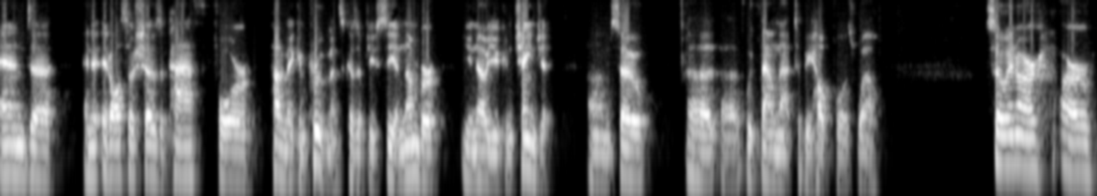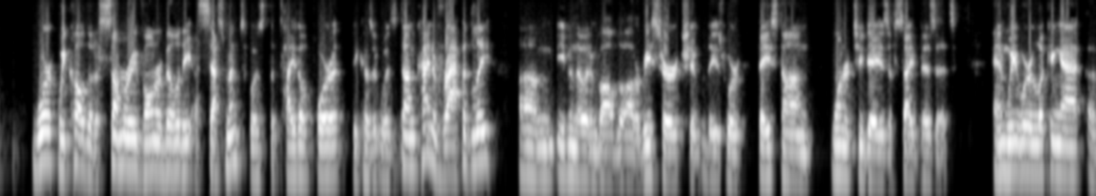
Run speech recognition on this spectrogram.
And, uh, and it, also shows a path for how to make improvements because if you see a number, you know you can change it. Um, so uh, uh, we found that to be helpful as well. So in our, our work, we called it a summary vulnerability assessment was the title for it because it was done kind of rapidly, um, even though it involved a lot of research. It, these were based on one or two days of site visits. And we were looking at a,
